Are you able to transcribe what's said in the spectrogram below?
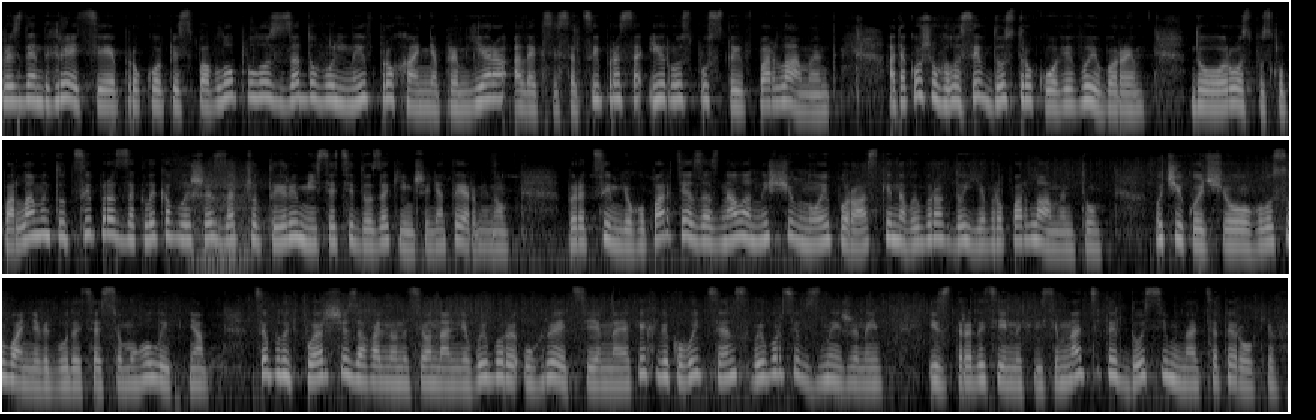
Президент Греції Прокопіс Павлопулос задовольнив прохання прем'єра Алексіса Ципраса і розпустив парламент, а також оголосив дострокові вибори. До розпуску парламенту Ципрас закликав лише за чотири місяці до закінчення терміну. Перед цим його партія зазнала нищівної поразки на виборах до Європарламенту. Очікують, що голосування відбудеться 7 липня. Це будуть перші загальнонаціональні вибори у Греції, на яких віковий ценз виборців знижений із традиційних 18 до 17 років.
